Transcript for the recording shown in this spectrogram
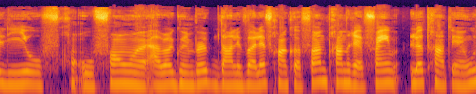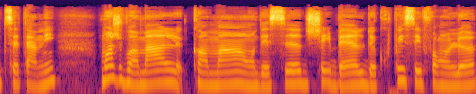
liés au, front, au fonds euh, Howard Greenberg dans les volets francophones, prendraient fin le 31 août cette année. Moi, je vois mal comment on décide chez Bell de couper ces fonds-là,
